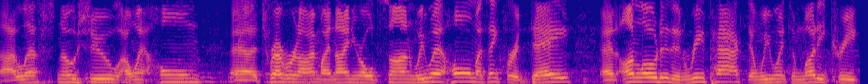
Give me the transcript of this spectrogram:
I left Snowshoe. I went home. Uh, Trevor and I, my nine year old son, we went home, I think, for a day and unloaded and repacked, and we went to Muddy Creek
